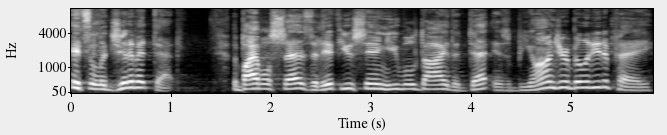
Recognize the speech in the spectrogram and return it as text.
It's a legitimate debt. The Bible says that if you sin, you will die. The debt is beyond your ability to pay.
